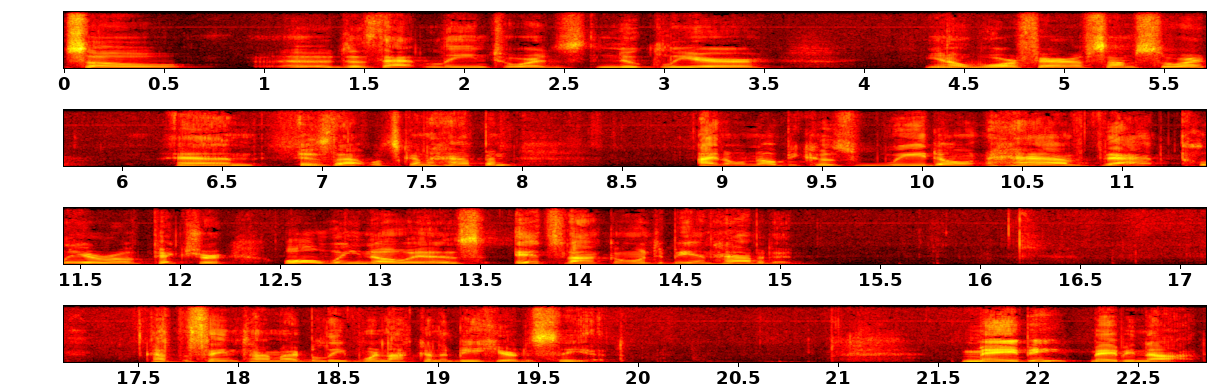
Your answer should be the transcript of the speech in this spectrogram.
So, uh, does that lean towards nuclear, you know, warfare of some sort? And is that what's going to happen? I don't know because we don't have that clear of picture. All we know is it's not going to be inhabited. At the same time, I believe we're not going to be here to see it. Maybe, maybe not.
